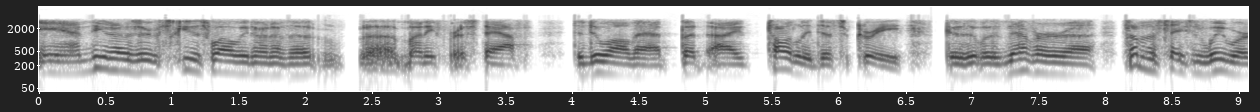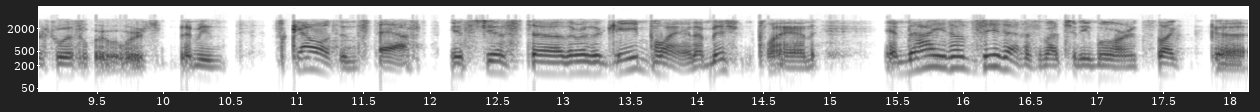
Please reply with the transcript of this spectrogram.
And you know there's an excuse well we don't have the uh, money for a staff to do all that, but I totally disagree because it was never. Uh, some of the stations we worked with were, were I mean, skeleton staffed. It's just uh, there was a game plan, a mission plan, and now you don't see that as much anymore. It's like uh,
